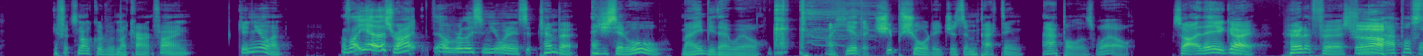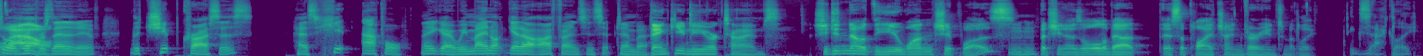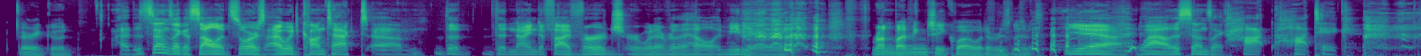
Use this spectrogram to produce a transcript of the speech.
if it's not good with my current phone, get a new one." I was like, "Yeah, that's right. They'll release a new one in September." And she said, "Oh, maybe they will." I hear the chip shortage is impacting Apple as well. So uh, there you go. Heard it first from Oh, the Apple Store wow. representative. The chip crisis has hit Apple. There you go. We may not get our iPhones in September. Thank you, New York Times. She didn't know what the U1 chip was, Mhm. but she knows all about their supply chain very intimately. Exactly. Very good. Uh, this sounds like a solid source. I would contact um, the the nine to five Verge or whatever the hell immediately. Run by Ming Chi Kuo, whatever his name is. yeah. Wow. This sounds like hot hot take.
